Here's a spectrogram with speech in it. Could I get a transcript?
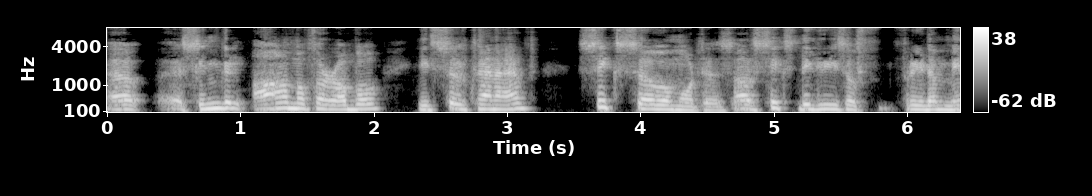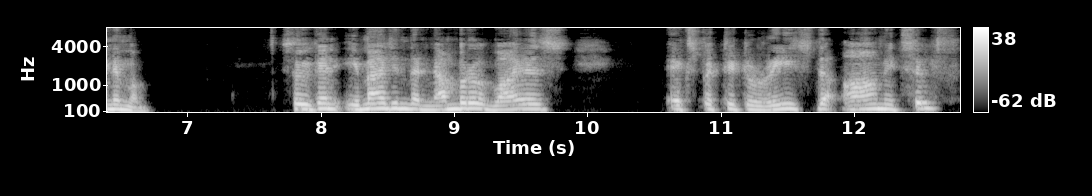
A single arm of a robot itself can have six servo motors or six degrees of freedom minimum. So you can imagine the number of wires expected to reach the arm itself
